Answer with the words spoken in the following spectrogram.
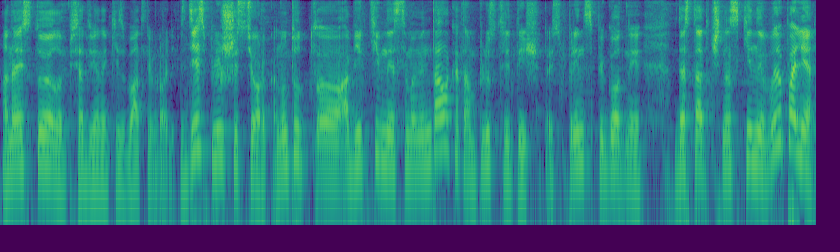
она и стоила 52 на кизбатле вроде. Здесь плюс шестерка. Ну, тут э, объективно, если моменталка, там плюс 3000. То есть, в принципе, годные достаточно скины выпали.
